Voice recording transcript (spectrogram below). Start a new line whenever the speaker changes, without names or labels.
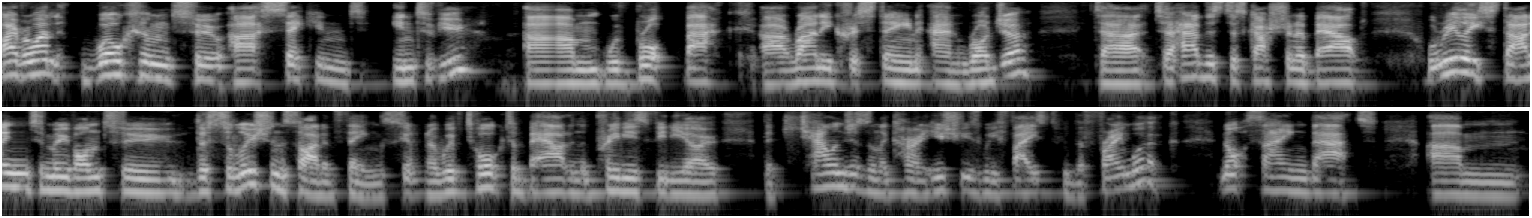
Hi, everyone. Welcome to our second interview. Um, we've brought back uh, Rani, Christine, and Roger to, to have this discussion about we're really starting to move on to the solution side of things. You know, we've talked about in the previous video the challenges and the current issues we faced with the framework. Not saying that um,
